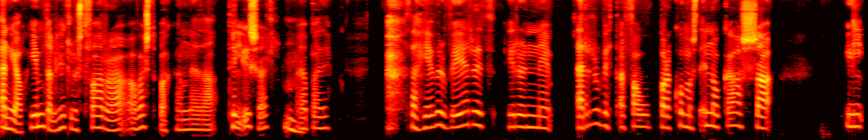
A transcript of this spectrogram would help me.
En já, ég myndi alveg hygglust fara á Vestubakkan eða til Ísrael mm. eða bæði. Það hefur verið í rauninni erfitt að fá bara að komast inn á gasa í,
